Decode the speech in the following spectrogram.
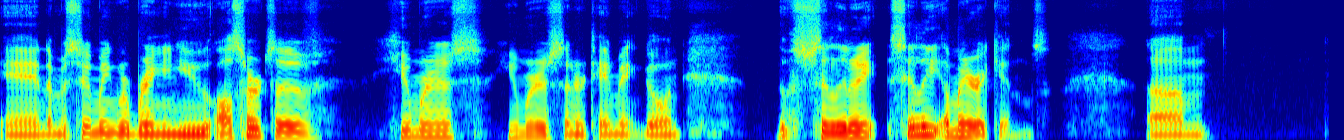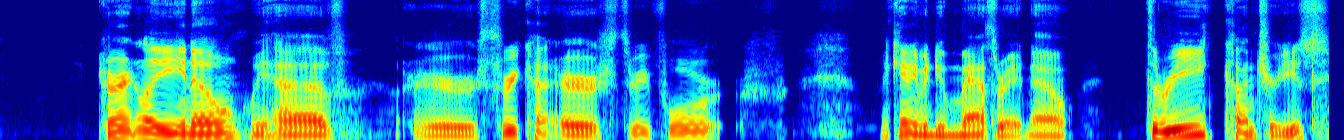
And I'm assuming we're bringing you all sorts of humorous, humorous entertainment going. The silly, silly Americans. Um, currently, you know, we have our three, or three, four, I can't even do math right now. Three countries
